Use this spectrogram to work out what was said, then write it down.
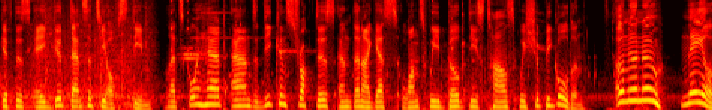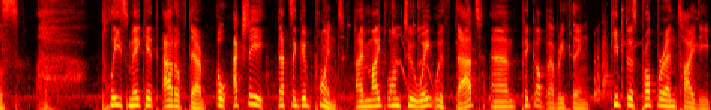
give this a good density of steam. Let's go ahead and deconstruct this and then I guess once we build these tiles we should be golden. Oh no no! Nails! Please make it out of there. Oh, actually, that's a good point. I might want to wait with that and pick up everything. Keep this proper and tidy.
